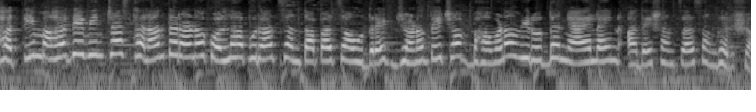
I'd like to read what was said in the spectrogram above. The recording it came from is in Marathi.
हत्ती महादेवींच्या स्थलांतरानं कोल्हापुरात संतापाचा उद्रेक जनतेच्या भावनाविरुद्ध न्यायालयीन आदेशांचा संघर्ष.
